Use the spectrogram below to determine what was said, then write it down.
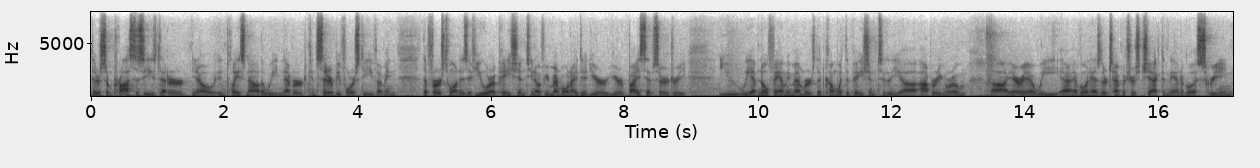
there's some processes that are, you know, in place now that we never considered before, Steve. I mean, the first one is if you were a patient, you know, if you remember when I did your your bicep surgery, you, we have no family members that come with the patient to the uh, operating room uh, area. We uh, everyone has their temperatures checked and they undergo a screening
